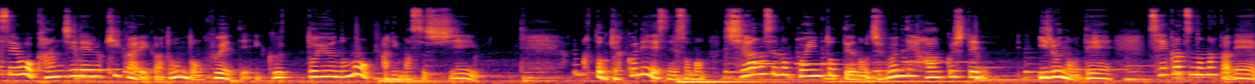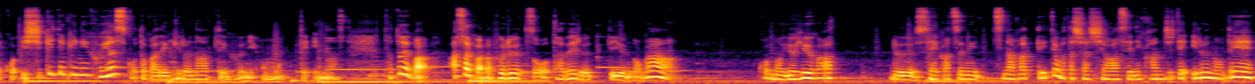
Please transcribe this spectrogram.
せを感じれる機会がどんどん増えていくというのもありますしあと逆にですねその幸せのポイントっていうのを自分で把握しているので生活の中でこう意識的に増やすことができるなっていうふうに思っています。例えば朝からフルーツを食べるっていうのがこの余裕がある生活につながっていて私は幸せに感じているので、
